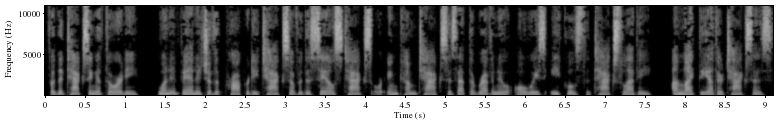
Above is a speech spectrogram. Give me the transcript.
For the taxing authority, one advantage of the property tax over the sales tax or income tax is that the revenue always equals the tax levy, unlike the other taxes.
